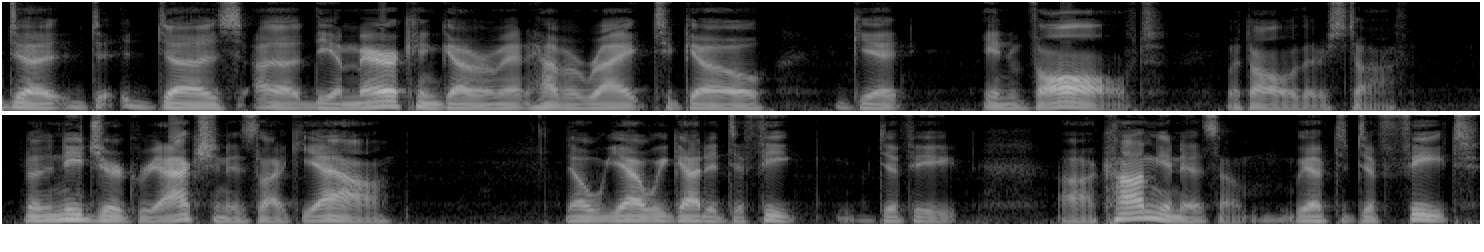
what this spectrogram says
do, does uh, the American government have a right to go get involved with all of their stuff? The knee jerk reaction is like, yeah, no, yeah, we got to defeat defeat uh, communism. We have to defeat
